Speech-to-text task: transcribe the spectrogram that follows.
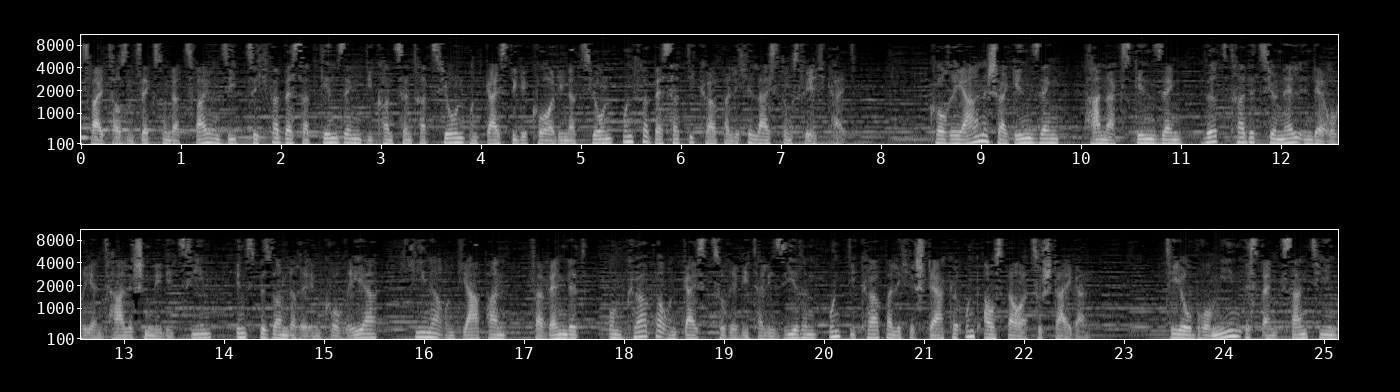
2672 verbessert Ginseng die Konzentration und geistige Koordination und verbessert die körperliche Leistungsfähigkeit. Koreanischer Ginseng, Panax Ginseng, wird traditionell in der orientalischen Medizin, insbesondere in Korea, China und Japan, verwendet, um Körper und Geist zu revitalisieren und die körperliche Stärke und Ausdauer zu steigern. Theobromin ist ein Xanthin,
